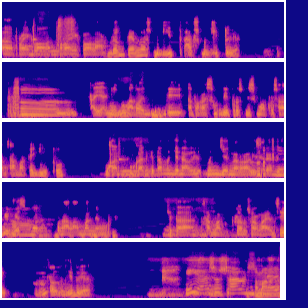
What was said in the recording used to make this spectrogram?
eh, proyek lo proyek lo langgeng, kan lo harus begitu, harus begitu ya. Hmm. Kayaknya gue nggak tahu di apakah di, perus- di semua perusahaan sama kayak gitu. Bukan bukan kita mengenerali, mengeneralisir ya, Oke, tapi oh. berdasarkan pengalaman yang kita sama perusahaan lain sih Hmm. kalau begitu ya. Iya susah. Semangat.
